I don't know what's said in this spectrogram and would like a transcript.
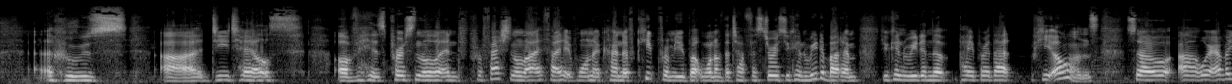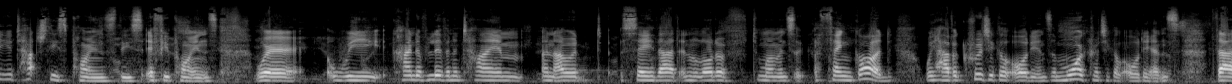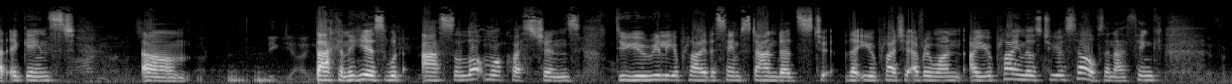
uh, whose uh, details of his personal and professional life I want to kind of keep from you, but one of the toughest stories you can read about him, you can read in the paper that he owns. So uh, wherever you touch these points, these iffy points, where we kind of live in a time, and I would say that in a lot of moments, thank God, we have a critical audience, a more critical audience, that against um, back in the years would ask a lot more questions. Do you really apply the same standards to, that you apply to everyone? Are you applying those to yourselves? And I think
